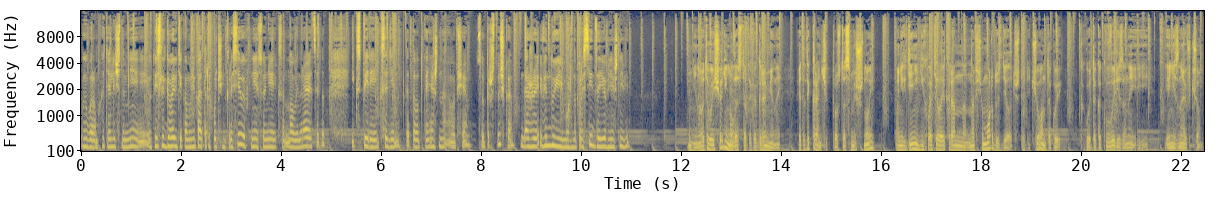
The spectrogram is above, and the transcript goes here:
выбором. Хотя лично мне, вот если говорить о коммуникаторах очень красивых, мне Sony Ericsson новый нравится, этот Xperia X1. Это вот, конечно, вообще супер штучка. Даже винду ей можно простить за ее внешний вид. Не, ну этого еще один ну. недостаток огроменный. Этот экранчик просто смешной. У них денег не хватило экран на, на всю морду сделать, что ли? Чего он такой, какой-то как вырезанный, и я не знаю в чем.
